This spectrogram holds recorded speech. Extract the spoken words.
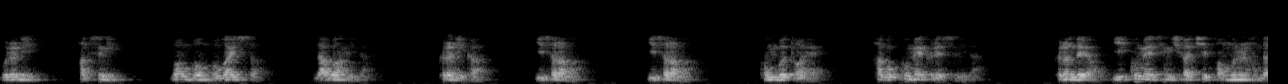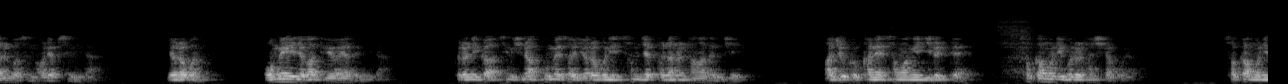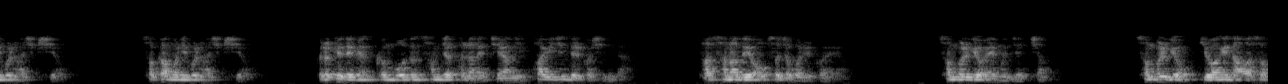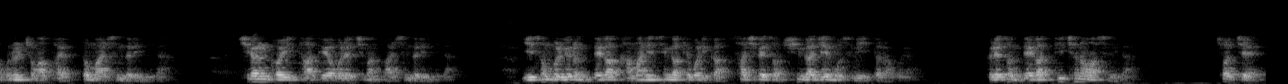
물으니 학생이 뭐, 뭐, 뭐가 있어? 라고 합니다. 그러니까 이 사람아, 이 사람아, 공부 더해. 하고 꿈에 그랬습니다. 그런데요, 이 꿈에 생시같이 법문을 한다는 것은 어렵습니다. 여러분, 오메일려가 되어야 됩니다. 그러니까 생시나 꿈에서 여러분이 삼재팔란을 당하든지 아주 극한의 상황에 이를 때 석가모니불을 하시라고요. 석가모니불 하십시오. 석가모니불 하십시오. 그렇게 되면 그 모든 삼재팔란의 재앙이 화위진될 것입니다. 다 산화되어 없어져 버릴 거예요. 선불교의 문제점. 선불교 기왕에 나와서 오늘 종합하여 또 말씀드립니다. 시간은 거의 다 되어버렸지만 말씀드립니다. 이 선불교는 내가 가만히 생각해보니까 40에서 50가지의 모습이 있더라고요. 그래서 내가 뛰쳐나왔습니다. 첫째,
